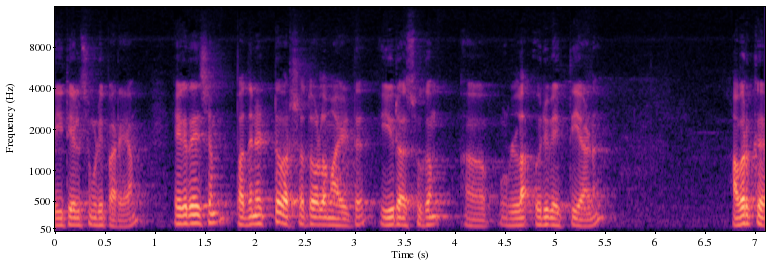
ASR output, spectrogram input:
ഡീറ്റെയിൽസും കൂടി പറയാം. ഏകദേശം പതിനെട്ട് വർഷത്തോളമായിട്ട് ഈ ഒരു അസുഖം ഉള്ള ഒരു വ്യക്തിയാണ്. അവർക്ക്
